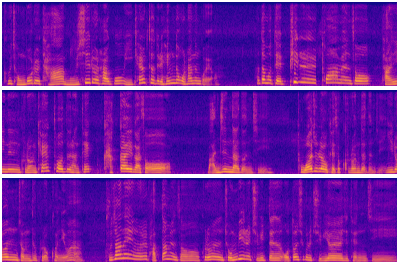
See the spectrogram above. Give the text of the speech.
그 정보를 다 무시를 하고 이 캐릭터들이 행동을 하는 거예요. 하다못해 피를 토하면서 다니는 그런 캐릭터들한테 가까이 가서 만진다든지 도와주려고 계속 그런다든지 이런 점도 그렇거니와 부산행을 봤다면서 그러면 좀비를 죽일 때는 어떤 식으로 죽여야지 되는지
